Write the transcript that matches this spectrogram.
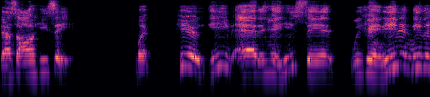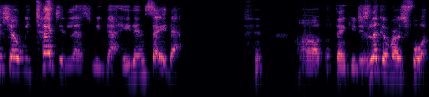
That's all he said. But here Eve added, hey, he said we can't eat it, neither shall we touch it lest we die. He didn't say that. oh, thank you. Just look at verse four.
